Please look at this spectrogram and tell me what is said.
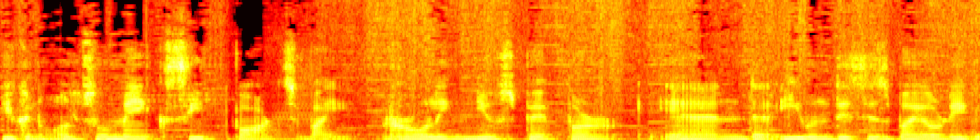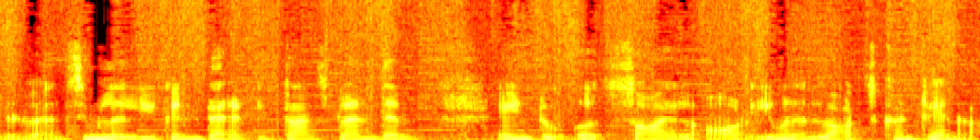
You can also make seed pods by rolling newspaper and even this is biodegradable and similarly you can directly transplant them into a soil or even a large container.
